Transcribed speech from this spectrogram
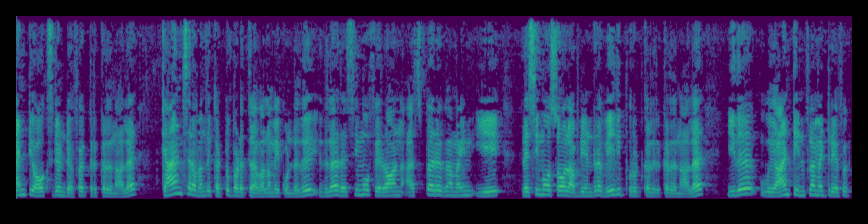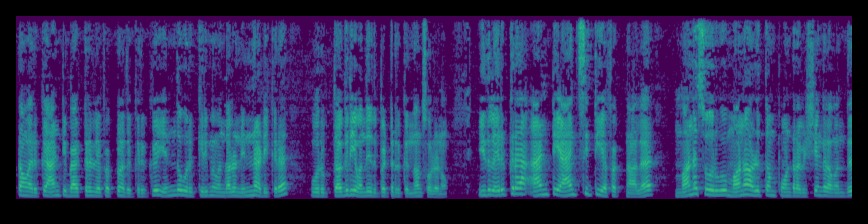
ஆன்டி ஆக்சிடென்ட் எஃபெக்ட் இருக்கிறதுனால கேன்சரை வந்து கட்டுப்படுத்த வல்லமை கொண்டது. இதுல ரெசிமோஃபெரான் அஸ்பெரகமைன் ஏ ரெசிமோசால் அப்படின்ற வேதிப்பொருட்கள் இருக்கிறதுனால இது ஆன்டி இன்ஃபிளமேட்டரி எஃபெக்டும் இருக்கு ஆன்டி பாக்டீரியல் எஃபெக்டும் இதுக்கு இருக்கு. எந்த ஒரு கிருமி வந்தாலும் நின்று அடிக்கிற ஒரு தகுதியை வந்து இது பெற்றிருக்குன்னு தான் சொல்லணும். இதுல இருக்கிற ஆன்டி ஆக்சிட்டி எஃபெக்ட்னால மனசோர்வு மன அழுத்தம் போன்ற விஷயங்களை வந்து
